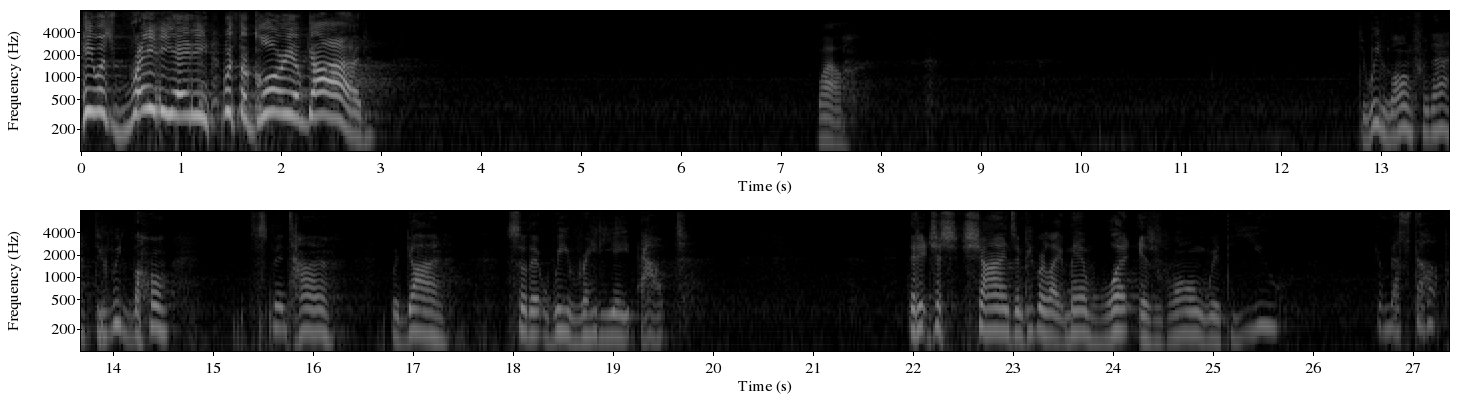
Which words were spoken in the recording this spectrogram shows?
He was radiating with the glory of God. Wow. Do we long for that? Do we long to spend time with God so that we radiate out? That it just shines and people are like, man, what is wrong with you? You're messed up.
